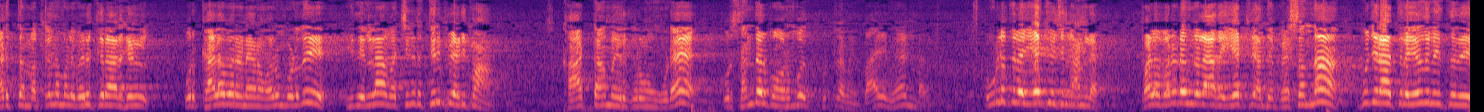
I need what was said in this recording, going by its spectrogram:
அடுத்த மக்கள் நம்மளை வெறுக்கிறார்கள். ஒரு கலவர நேரம் வரும்பொழுது இதெல்லாம் வச்சுக்கிட்டு திருப்பி அடிப்பான். காட்டாம இருக்கிறவங்க கூட ஒரு சந்தர்ப்பம் வரும்போது குற்றவன் பாய் வேண்டாம். உள்ளத்துல ஏற்றி வச்சிருக்கான்ல. பல வருடங்களாக ஏற்றி அந்த விஷம் தான் குஜராத்தில் எதிர்த்தது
